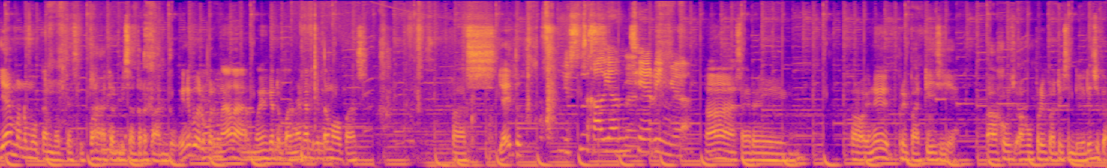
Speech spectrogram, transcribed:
ya menemukan podcast kita dan bisa terbantu ini baru perkenalan mungkin ke depannya kan kita mau bahas pas ya itu Sekalian sharing ya. ah sharing kalau ini pribadi sih ya aku aku pribadi sendiri juga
